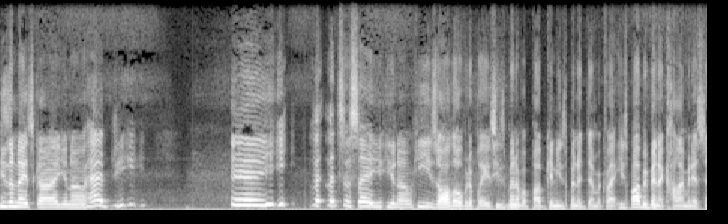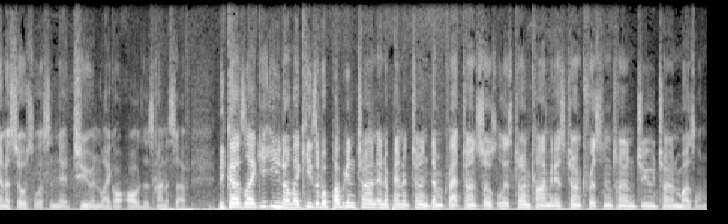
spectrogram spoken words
he's a nice guy. You know, had he, eh, he, he, let, us just say, you know, he's all over the place. He's been a Republican. He's been a Democrat. He's probably been a communist and a socialist in there too, and like all, all this kind of stuff. Because like you, you know, like he's a Republican turned independent turned Democrat turned socialist turned communist turned Christian turned Jew turned Muslim.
